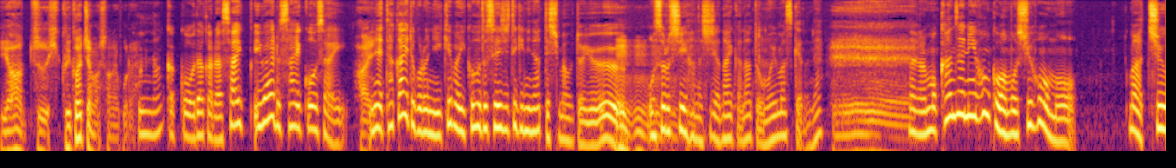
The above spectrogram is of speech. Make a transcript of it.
いやずひっくり返っちゃいましたねこれ。なんかこうだから最いわゆる最高裁、はい、ね、高いところに行けば行くほど政治的になってしまうという恐ろしい話じゃないかなと思いますけどね。だからもう完全に香港はもう司法も、まあ、中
